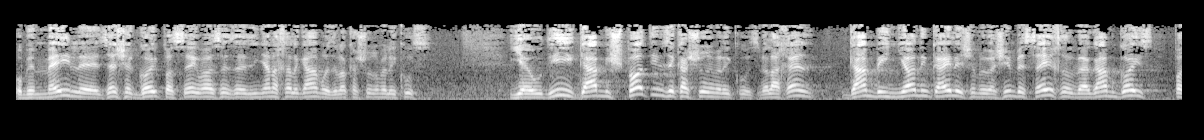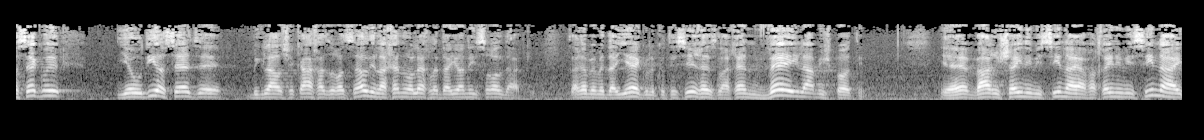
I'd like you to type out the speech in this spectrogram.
ובמילא זה שגוי פוסק, זה, זה עניין אחר לגמרי, זה לא קשור עם הליכוס. יהודי, גם משפוטים זה קשור עם הליכוס, ולכן גם בעניונים כאלה שמבשים בשכל וגם גויס פוסק, יהודי עושה את זה בגלל שככה זה רוצה לדין, לכן הוא הולך לדיון ישראל דווקא. זה הרי במדייק ולקוטי סיכס, לכן ואלה המשפוטים. והראשונים מסיני, אף מסיני,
